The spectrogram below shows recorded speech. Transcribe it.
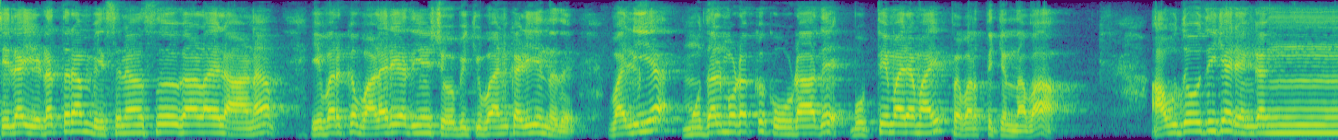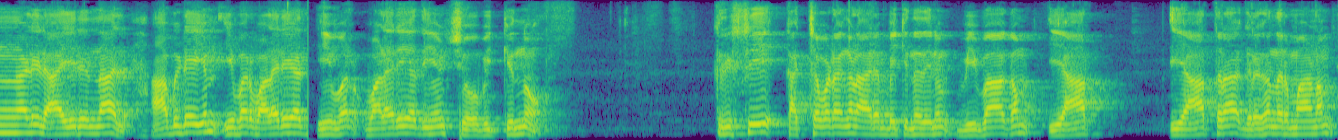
ചില ഇടത്തരം ബിസിനസ്സുകളിലാണ് ഇവർക്ക് വളരെയധികം ശോഭിക്കുവാൻ കഴിയുന്നത്. വലിയ മുതൽ മുടക്ക് കൂടാതെ ബുദ്ധിമരമായി പ്രവർത്തിക്കുന്നവ. ഔദ്യോഗിക രംഗങ്ങളിലായിരുന്നാൽ അവിടെയും ഇവർ വളരെ ഇവർ വളരെയധികം ശോഭിക്കുന്നു. കൃഷി കച്ചവടങ്ങൾ ആരംഭിക്കുന്നതിനും വിവാഹം യാത്ര ഗൃഹനിർമ്മാണം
